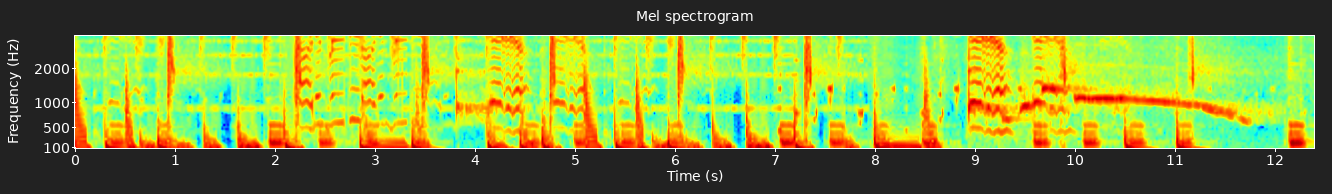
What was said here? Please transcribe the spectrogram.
out. Thank you.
